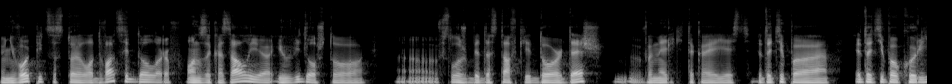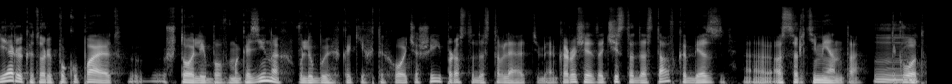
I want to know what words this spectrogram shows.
У него пицца стоила 20 долларов, он заказал ее и увидел, что Э, в службе доставки DoorDash, в Америке такая есть. Это типа, это типа курьеры, которые покупают что-либо в магазинах, в любых, каких ты хочешь, и просто доставляют тебе. Короче, это чисто доставка без э, ассортимента. Mm-hmm. Так вот,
